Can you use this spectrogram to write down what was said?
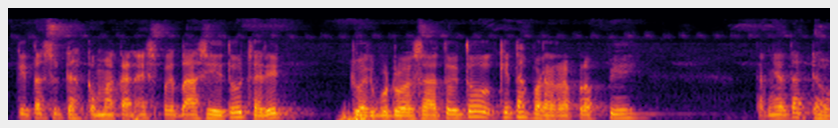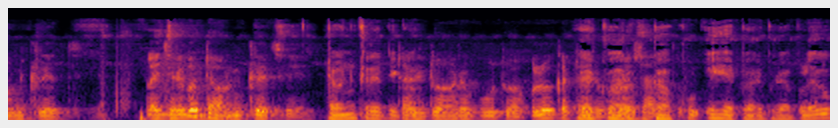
kita sudah kemakan ekspektasi itu jadi 2021 itu kita berharap lebih ternyata downgrade sih. Lek jariku downgrade sih. downgrade. Dari 2020 ke dari 2021. 2020 iya 2020 itu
